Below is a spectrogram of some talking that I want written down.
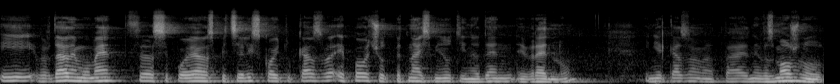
и в даден момент се появява специалист, който казва, е повече от 15 минути на ден е вредно. И ние казваме, това е невъзможно,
